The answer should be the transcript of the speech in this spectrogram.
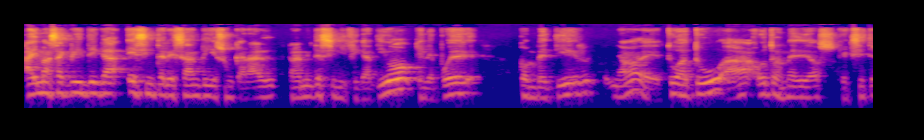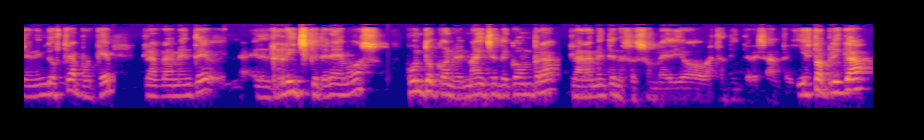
hay masa crítica, es interesante y es un canal realmente significativo que le puede competir ¿no? de tú a tú a otros medios que existen en la industria, porque claramente el reach que tenemos, junto con el mindset de compra, claramente nos hace un medio bastante interesante. Y esto aplica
